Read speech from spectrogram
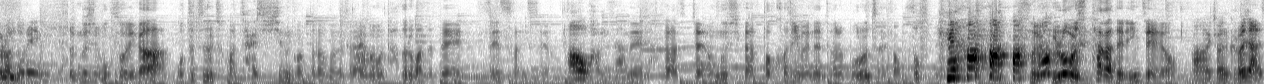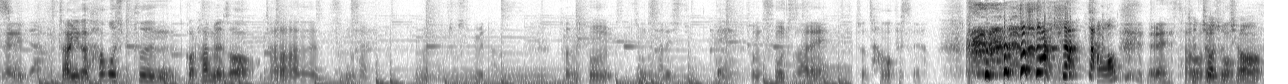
이런 노래입니다. 정두 씨 목소리가 오토튠을 정말 잘 치시는 것 같더라고요. 제가 앨범을 다 들어봤는데 센스가 있어요. 아우 감사합니다. 네, 제가 진짜 영두 씨가 더 커지면 은 저는 모른 척 할까 무섭습니다. 글로벌 스타가 될 인재예요. 아 저는 그러지 않습니다. 자기가 하고 싶은 걸 하면서 자라나는 20살 정말 좋습니다. 저는 20, 22살이시죠? 네. 저는 22살에 전 작업했어요. 창업? 네, 좋죠 좋죠.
